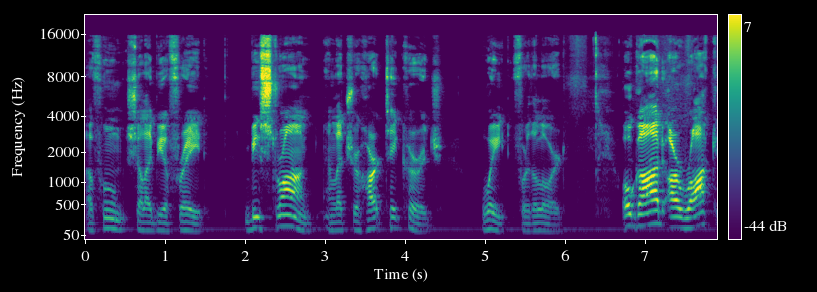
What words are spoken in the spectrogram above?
Of whom shall I be afraid? Be strong and let your heart take courage. Wait for the Lord. O God, our rock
